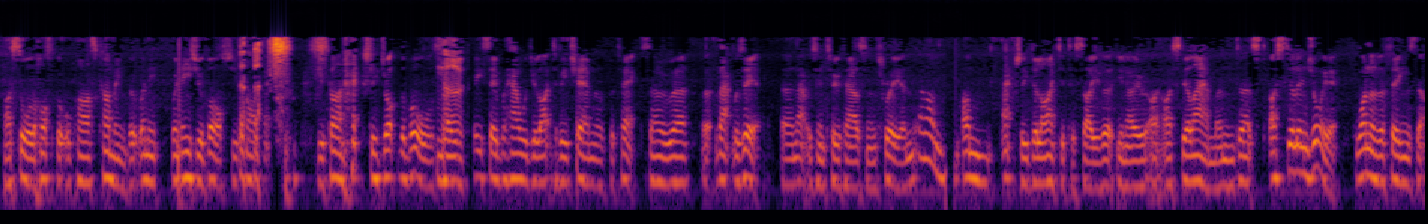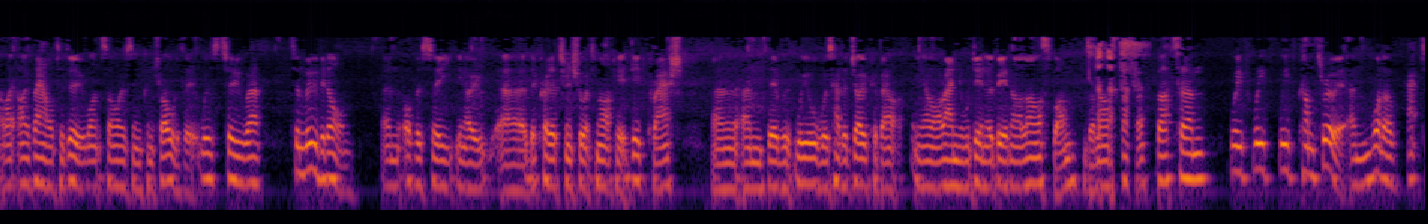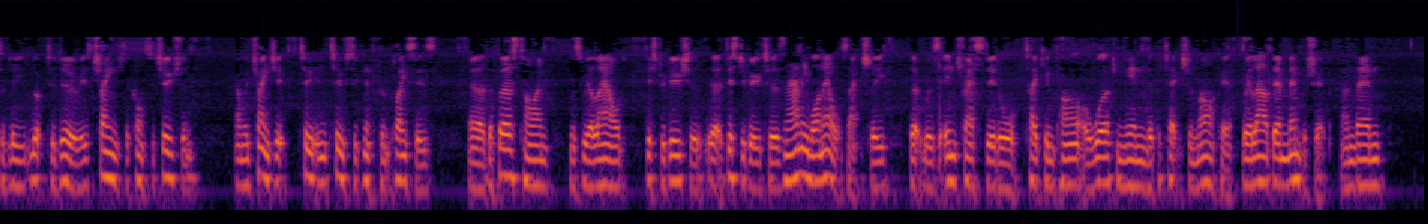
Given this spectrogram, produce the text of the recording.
I saw the hospital pass coming, but when he when he's your boss, you can't actually, you can't actually drop the ball. So No. he said, well, "How would you like to be chairman of Protect?" So uh, that was it and that was in 2003. And, and I'm I'm actually delighted to say that you know I, I still am, and uh, st- I still enjoy it. One of the things that I, I vowed to do once I was in control of it was to uh, to move it on. And obviously, you know, uh, the creditor insurance market did crash. And there was, we always had a joke about, you know, our annual dinner being our last one, the last supper. But um, we've we've we've come through it, and what I've actively looked to do is change the constitution, and we changed it to in two significant places. Uh, the first time was we allowed distribution, uh, distributors and anyone else actually that was interested or taking part or working in the protection market, we allowed them membership, and then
